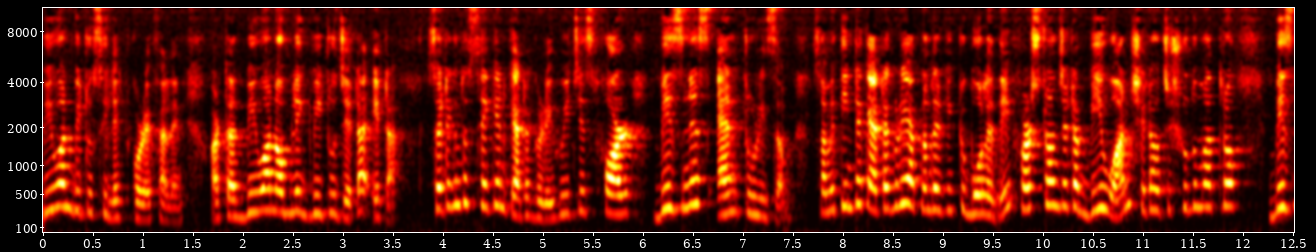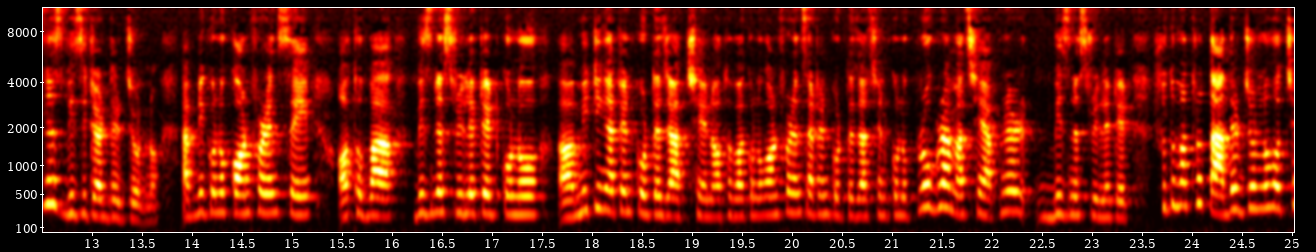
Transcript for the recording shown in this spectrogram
B one B two select করে ফেলেন। অর্থাৎ B one oblique B two যেটা, এটা। সো এটা কিন্তু second category which is for business and tourism so আমি তিনটা ক্যাটাগরি আপনাদেরকে একটু বলে দিই। ফার্স্ট ওয়ান যেটা বি ওয়ান সেটা হচ্ছে শুধুমাত্র বিজনেস ভিজিটারদের জন্য। আপনি কোনো কনফারেন্সে অথবা বিজনেস রিলেটেড কোনো মিটিং অ্যাটেন্ড করতে যাচ্ছেন অথবা কোনো কনফারেন্স অ্যাটেন্ড করতে যাচ্ছেন, কোনো প্রোগ্রাম আছে আপনার বিজনেস রিলেটেড শুধুমাত্র তাদের জন্য হচ্ছে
